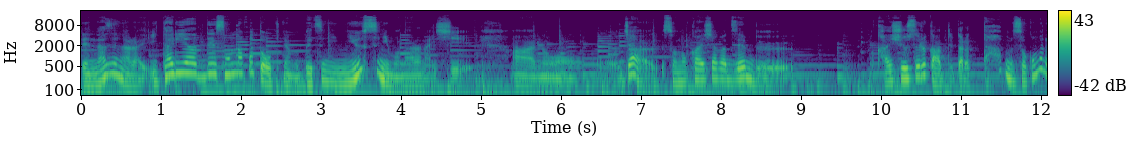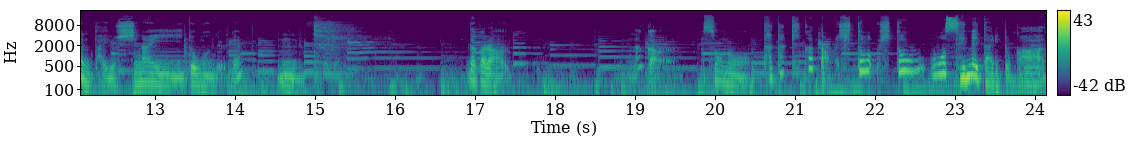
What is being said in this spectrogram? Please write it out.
でなぜならイタリアでそんなこと起きても別にニュースにもならないしあのじゃあその会社が全部回収するかって言ったら多分そこまでの対応しないと思うんだよね。うん、だからなんかその叩き方人人を責めたりとか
